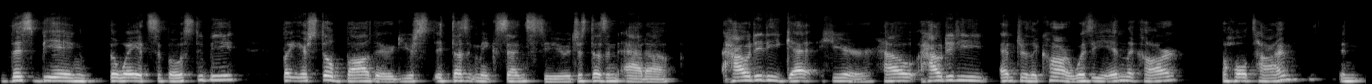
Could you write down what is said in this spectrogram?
this being the way it's supposed to be, but you're still bothered. You're it doesn't make sense to you. It just doesn't add up. How did he get here? How how did he enter the car? Was he in the car the whole time? And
